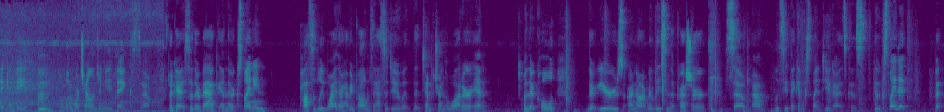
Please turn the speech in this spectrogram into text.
it can be a little more challenging than you think. So, okay, so they're back and they're explaining possibly why they're having problems. It has to do with the temperature in the water, and when they're cold, their ears are not releasing the pressure. So, um, let's see if they can explain it to you guys because they've explained it, but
